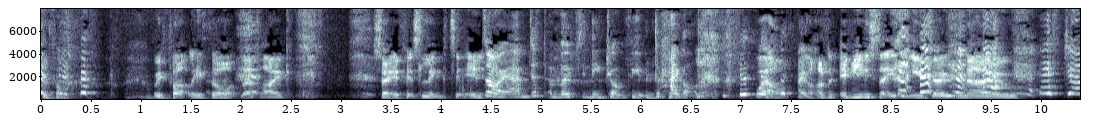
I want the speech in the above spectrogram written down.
We, par- we partly thought that like. So if it's linked to in, Sorry, I'm just emotionally confused. Hang on. well, hang on. If you say that you don't know it's just.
